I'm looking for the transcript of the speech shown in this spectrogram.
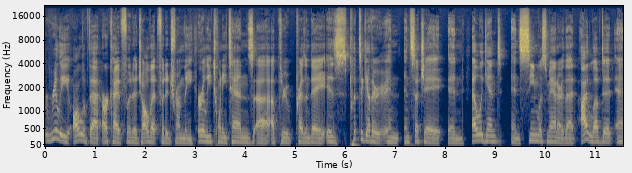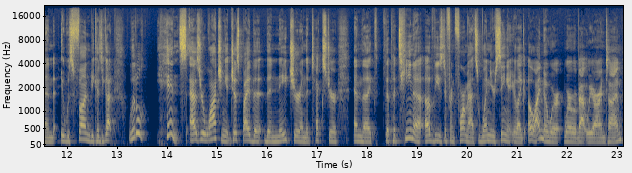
really all of that archive footage, all that footage from the early 2010s uh, up through present day is put together in in such a an elegant and seamless manner that I loved it. And it was fun because you got little hints as you're watching it just by the the nature and the texture and the like the patina of these different formats. When you're seeing it you're like oh i know where where we're about we are in time.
